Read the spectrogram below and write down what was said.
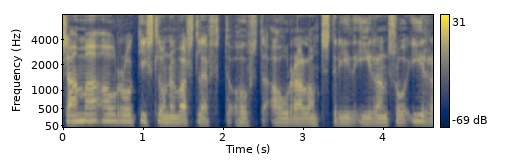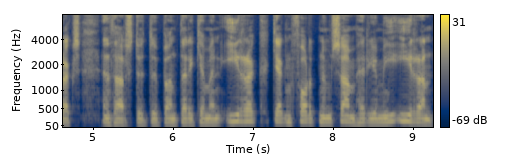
Sama ár og gíslónum var sleft hófst áralangt stríð Írans og Íraks en þar stuttu bandaríkjaman Írak gegn fornum samherjum í Íran.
